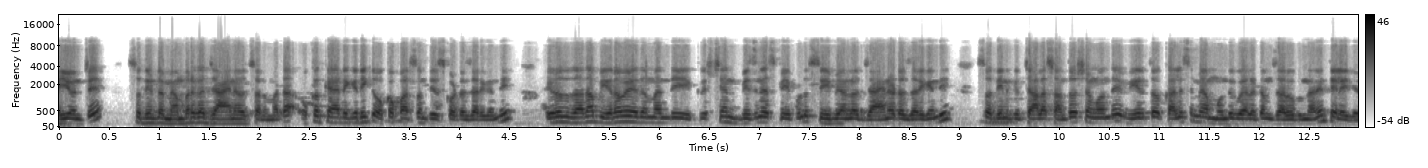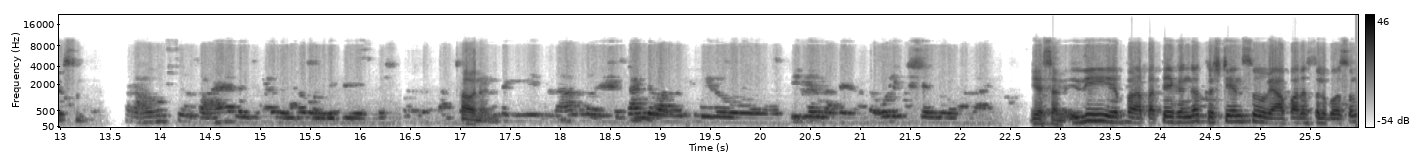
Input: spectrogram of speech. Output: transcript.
అయి ఉంటే సో దీంట్లో మెంబర్గా జాయిన్ అవ్వచ్చు అనమాట ఒక కేటగిరీకి ఒక పర్సన్ తీసుకోవడం జరిగింది. ఈ రోజు దాదాపు ఇరవై ఐదు మంది క్రిస్టియన్ బిజినెస్ పీపుల్ సిబిఎన్లో జాయిన్ అవ్వడం జరిగింది. సో దీనికి చాలా సంతోషంగా ఉంది. వీరితో కలిసి మేము ముందుకు వెళ్ళడం జరుగుతుందని తెలియజేస్తుంది అవునండి. ఎస్ అండి ఇది ప్రత్యేకంగా క్రిస్టియన్స్ వ్యాపారస్తుల కోసం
